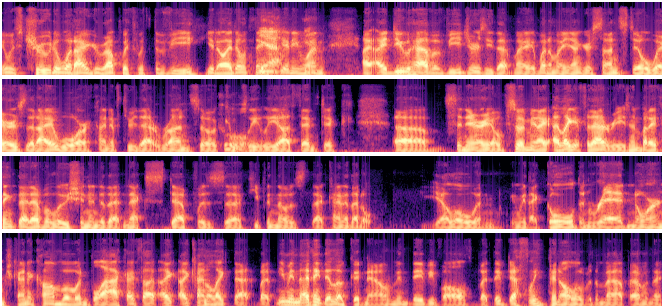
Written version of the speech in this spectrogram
it was true to what I grew up with with the V. You know, I don't think yeah, anyone. Yeah. I, I, do have a V jersey that my one of my younger sons still wears that I wore kind of through that run. So a completely authentic uh, scenario. So I mean, I, I, like it for that reason. But I think that evolution into that next step was uh, keeping those that kind of that yellow and I mean that gold and red and orange kind of combo and black. I thought I, I kind of like that, but I mean I think they look good now. I mean they've evolved, but they've definitely been all over the map, haven't they?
